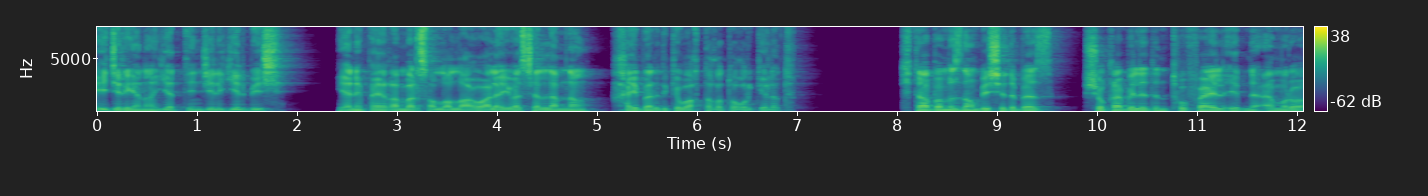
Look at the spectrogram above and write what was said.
Hijriyaning 7-yili yil 5, ya'ni payg'ambar sallallohu alayhi va sallamning Xaybardagi vaqtiga to'g'ri keladi. Kitobimizning beshida biz shu qabiladan Tufayl ibn Amro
